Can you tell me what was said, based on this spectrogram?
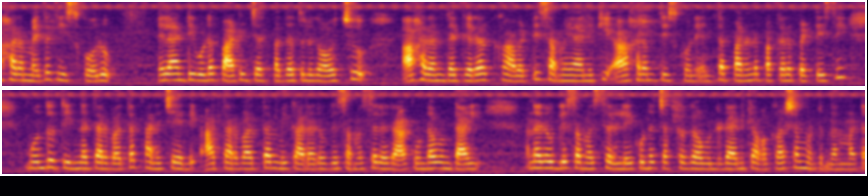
ఆహారం అయితే తీసుకోరు. ఎలాంటివి కూడా పాటించారు పద్ధతులు కావచ్చు. ఆహారం దగ్గర కాబట్టి సమయానికి ఆహారం తీసుకొని ఎంత పనులు పక్కన పెట్టేసి ముందు తిన్న తర్వాత పని చేయండి. ఆ తర్వాత మీకు అనారోగ్య సమస్యలు రాకుండా ఉంటాయి. అనారోగ్య సమస్యలు లేకుండా చక్కగా ఉండడానికి అవకాశం ఉంటుందన్నమాట.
